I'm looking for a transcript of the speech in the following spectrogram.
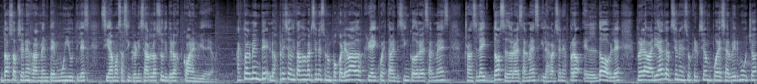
dos opciones realmente muy útiles si vamos a sincronizar los subtítulos con el video. Actualmente los precios de estas dos versiones son un poco elevados, Create cuesta 25 dólares al mes, Translate 12 dólares al mes y las versiones Pro el doble, pero la variedad de opciones de suscripción puede servir mucho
